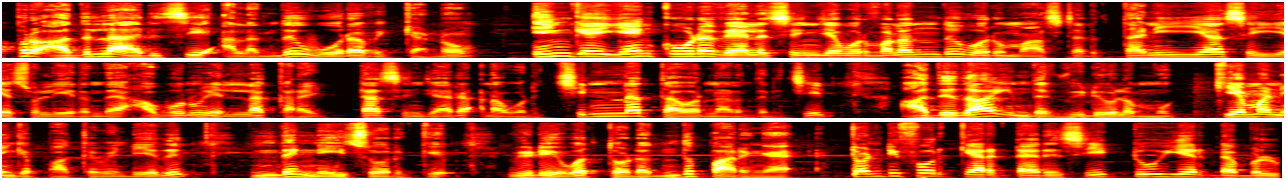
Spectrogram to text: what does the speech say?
அப்புறம் அதில் அரிசி அளந்து ஊற வைக்கணும். இங்கே என் கூட வேலை செஞ்ச ஒரு வளர்ந்து ஒரு மாஸ்டர் தனியாக செய்ய சொல்லியிருந்தேன் அவரும் எல்லாம் கரெக்டாக செஞ்சார். ஆனால் ஒரு சின்ன தவறு நடந்துருச்சு. அதுதான் இந்த வீடியோவில் முக்கியமாக நீங்கள் பார்க்க வேண்டியது. இந்த நெய் சோறுக்கு. வீடியோவை தொடர்ந்து பாருங்கள் டுவெண்ட்டி ஃபோர் கேரட் அரிசி டூ இயர் டபுள்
